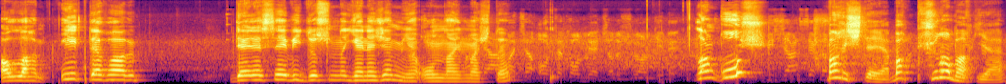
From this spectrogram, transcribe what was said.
Allah'ım ilk defa bir DLS videosunda yeneceğim ya online maçta. Lan koş. Bak işte ya. Bak şuna bak ya.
